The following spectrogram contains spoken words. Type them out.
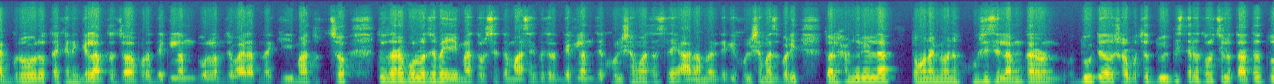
আগ্রহ হলো তো এখানে গেলাম। তো যাওয়ার পরে দেখলাম বললাম যে, "ভাইরা আপনারা কি মাছ ধরছো?" তো তারা বলল যে, "ভাই এই মাছ ধরছি।" তো মাছের ভিতরে দেখলাম যে খলিশা মাছ আছে আর আমরা এটাকে খলিশা মাছ বলি। তো আলহামদুলিল্লাহ তখন আমি অনেক খুশি ছিলাম। কারণ দুইটা সর্বোচ্চ দুই পিস তারা ধরেছিল। তাতেও তো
